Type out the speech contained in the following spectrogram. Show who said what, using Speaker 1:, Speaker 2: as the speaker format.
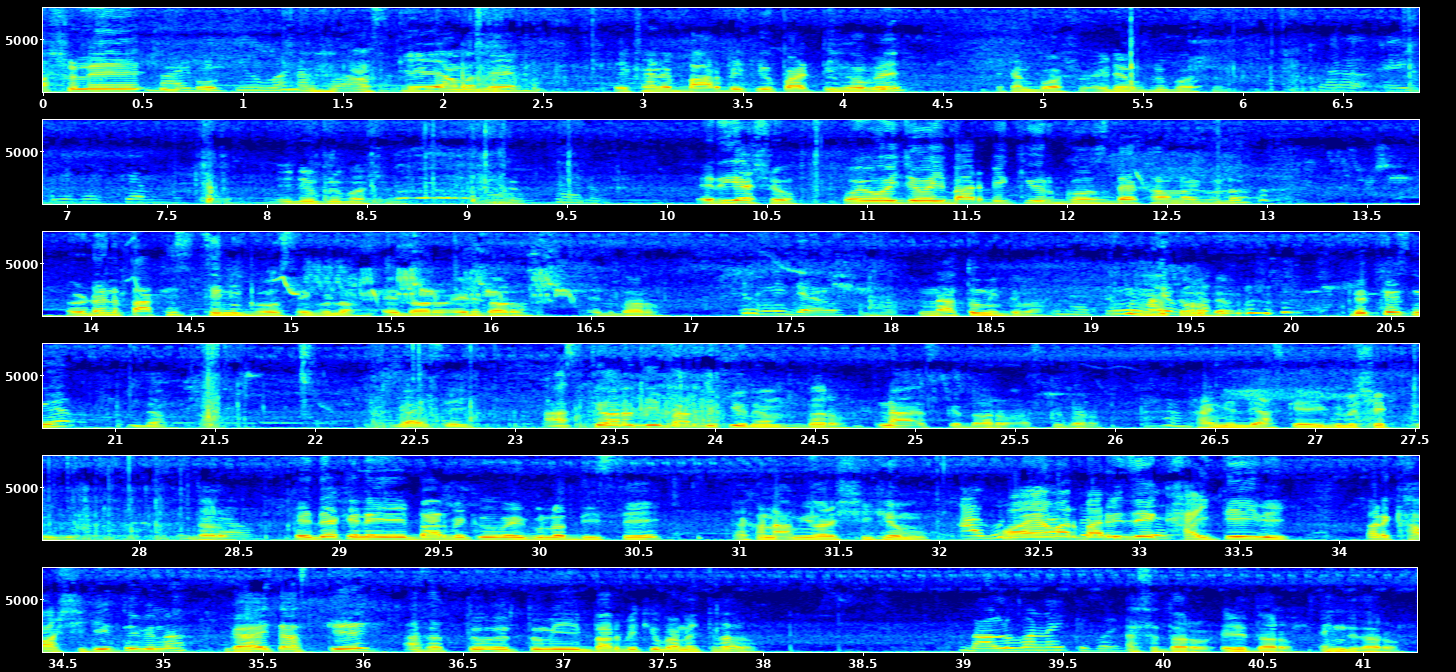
Speaker 1: আসলে আজকে আমাদের এখানে বারবিকিউ পার্টি হবে। এখানে বসো এটার উপরে বসো। এটার উপরে বসো।
Speaker 2: ছাড়ো।
Speaker 1: এদিকে আসো। ওই ওই যে ওই বারবিকিউর গোস দেখাও না এগুলো? ওইটা হলো পাকিস্তানি গোস এগুলো। এই ধরো এটা ধরো এটা ধরো।
Speaker 2: তুমি দাও।
Speaker 1: না তুমি দেবা।
Speaker 2: না তুমি
Speaker 1: না দাও। দেখতেছ নিয়ে দাও। গাইস এই আজকে ওরা দিয়ে বারবিকিউ দাম ধরো। না আজকে ধরো আজকে ধরো। ফাইনালি আজকে এইগুলো শিখতে হবে। ধরো। এই দেখেন এই বারবিকিউ এগুলো দিছে এখন আমি ওরা শিখেমু। হয় আমার বাড়ি যে। খাইতেই আরে খাওয়া শিখাইতে হবে না। গাইস আজকে আচ্ছা তুমি বারবিকিউ বানাইতে পারো?
Speaker 2: ভালো বানাইতে পারি।
Speaker 1: আচ্ছা ধরো এই ধরো এই ধরো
